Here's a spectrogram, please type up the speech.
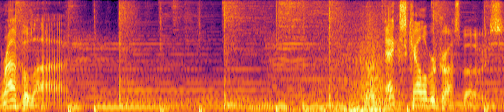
Rapala. Excalibur crossbows.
